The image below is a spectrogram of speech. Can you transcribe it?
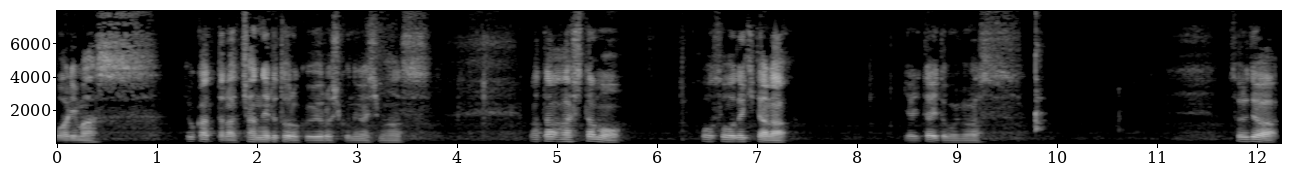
終わります。よかったらチャンネル登録よろしくお願いします。また明日も放送できたらやりたいと思います。それでは、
